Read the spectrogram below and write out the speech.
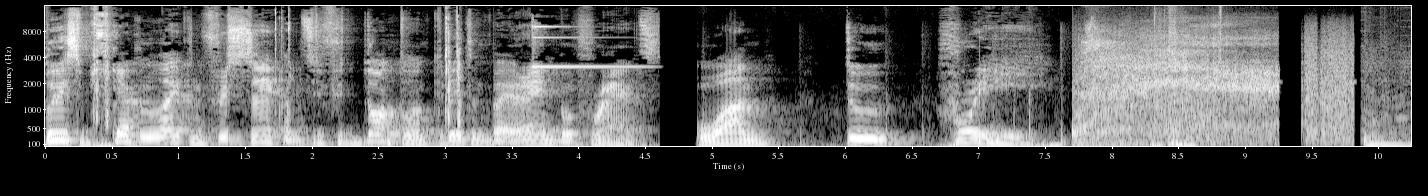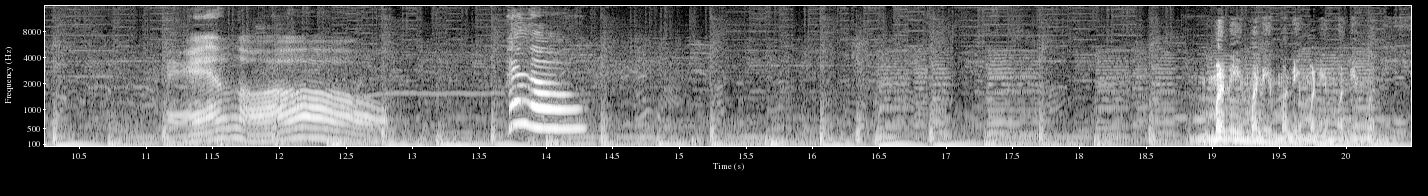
Please subscribe and like in 3 seconds if you don't want to be eaten by rainbow friends. One, two, three. Hello. Hello. Money, money, money, money, money, money.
